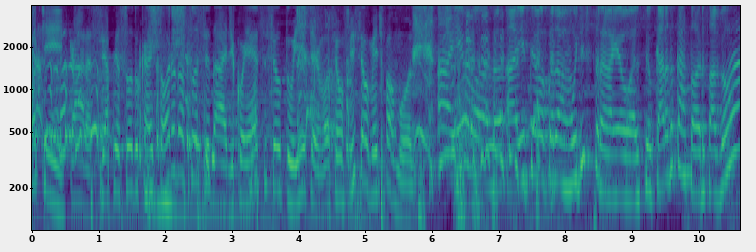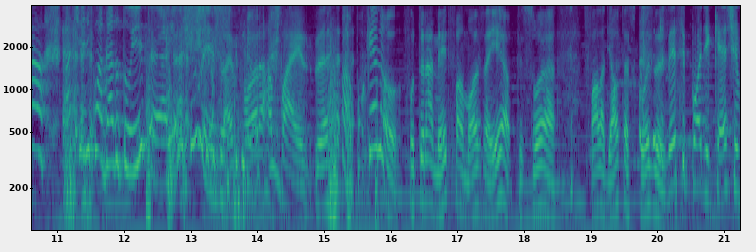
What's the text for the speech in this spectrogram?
né? ok. Cara, se a pessoa do cartório da sua cidade conhece seu Twitter, você é oficialmente famoso. Aí, mano, aí tem uma coisa muito estranha, mano. Se o cara do cartório sabe, ah, Tatiane com H do Twitter, aí eu tenho medo. Sai fora, rapaz. Ah, por que não? Futuramente famosa aí, a pessoa fala de altas coisas. Nesse podcast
